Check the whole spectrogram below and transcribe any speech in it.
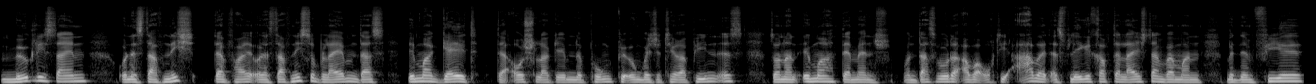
möglich sein und es darf nicht der Fall oder es darf nicht so bleiben, dass immer Geld der ausschlaggebende Punkt für irgendwelche Therapien ist, sondern immer der Mensch. Und das würde aber auch die Arbeit als Pflegekraft erleichtern, weil man mit einem viel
